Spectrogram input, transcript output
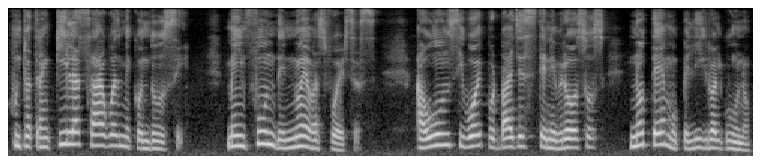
junto a tranquilas aguas me conduce, me infunde nuevas fuerzas Aun si voy por valles tenebrosos, no temo peligro alguno,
